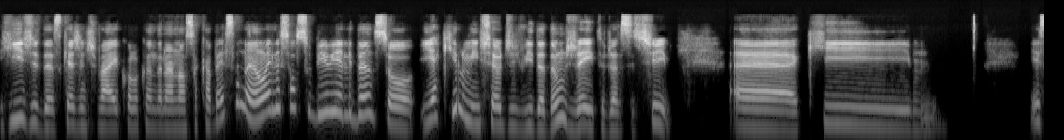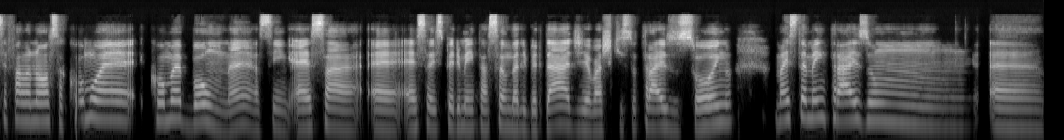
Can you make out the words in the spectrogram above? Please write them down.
rígidas que a gente vai colocando na nossa cabeça, não, ele só subiu e ele dançou. E aquilo me encheu de vida de um jeito de assistir, é, que e você fala, nossa, como é, como é bom, né? Assim, essa é, essa experimentação da liberdade, eu acho que isso traz o sonho, mas também traz um, é,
